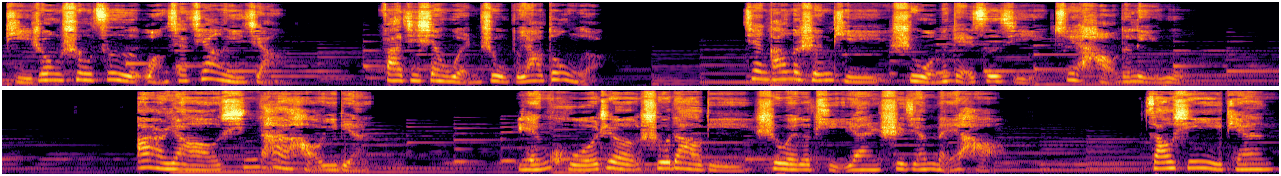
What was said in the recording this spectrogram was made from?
体重数字往下降一降，发际线稳住，不要动了。健康的身体是我们给自己最好的礼物。二要心态好一点，人活着说到底是为了体验世间美好。糟心一天，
